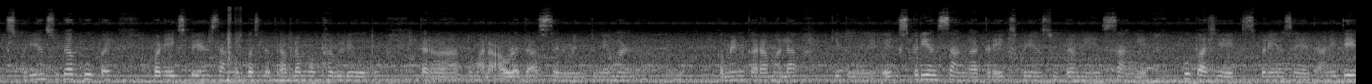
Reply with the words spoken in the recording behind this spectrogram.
एक्सपिरियन्ससुद्धा खूप आहे. पण एक्सपिरियन्स सांगत बसलं तर आपला मोठा व्हिडिओ होतो. तर तुम्हाला आवडत असेल म्हणजे तुम्ही म्हण कमेंट करा मला की तुम्ही एक्सपिरियन्स सांगा. तर एक्सपिरियन्ससुद्धा मी सांगेन. खूप असे एक्सपिरियन्स आहेत. आणि ते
